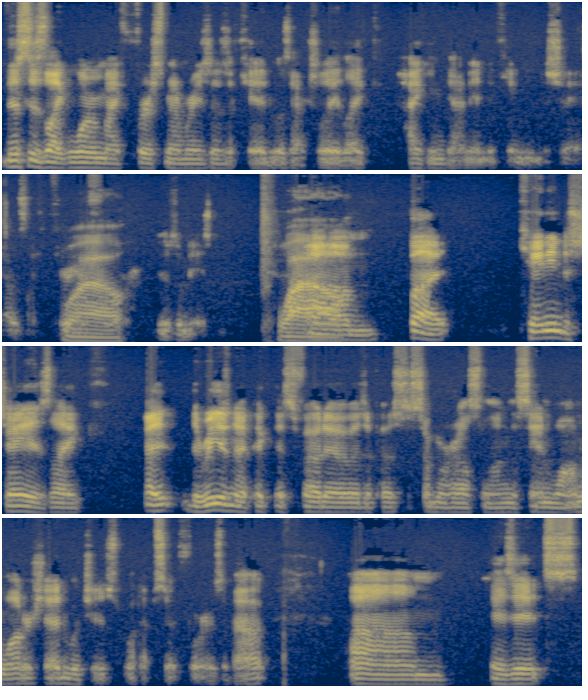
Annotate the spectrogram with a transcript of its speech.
this is like one of my first memories as a kid was actually like hiking down into Canyon de Chelly. I was like, Wow. it was amazing. wow. Um, but Canyon de Chelly is like I, the reason I picked this photo as opposed to somewhere else along the San Juan watershed, which is what episode four is about, um, is it's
